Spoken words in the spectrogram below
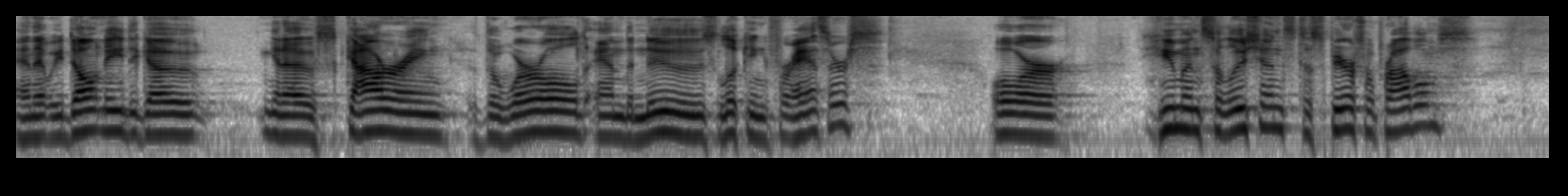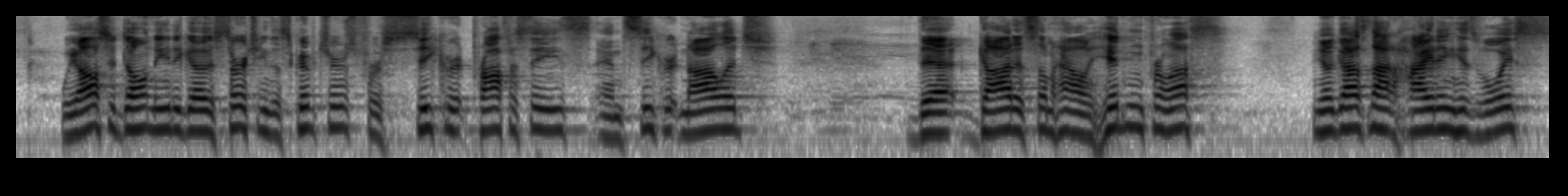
And that we don't need to go, you know, scouring the world and the news looking for answers or human solutions to spiritual problems. We also don't need to go searching the scriptures for secret prophecies and secret knowledge that God is somehow hidden from us. You know, God's not hiding his voice,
